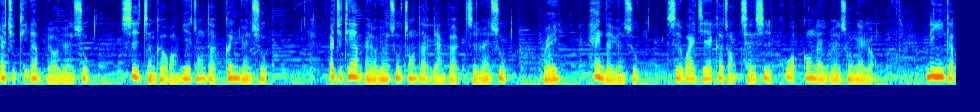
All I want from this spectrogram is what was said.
HTML 元素，是整个网页中的根元素。HTML 元素中的两个子元素为 Hand 元素，是外接各种程式或功能元素内容。另一个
